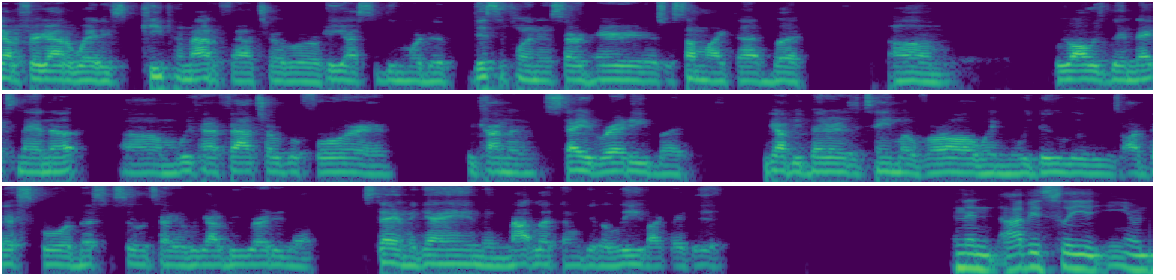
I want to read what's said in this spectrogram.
got to figure out a way to keep him out of foul trouble, or he has to be more disciplined in certain areas or something like that. But um, we've always been next man up. Um, we've had foul trouble before, and we kind of stayed ready, but we got to be better as a team overall when we do lose our best scorer, best facilitator. We got to be ready to stay in the game and not let them get a lead like they did. And then obviously, you know,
